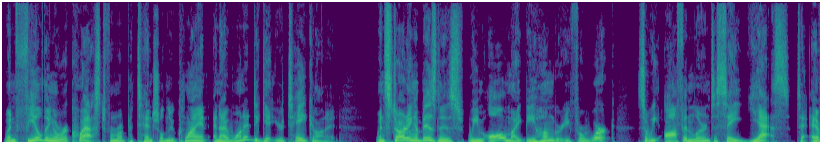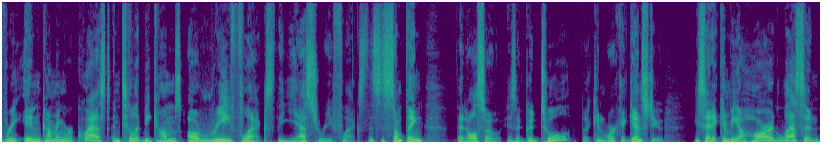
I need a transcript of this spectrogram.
when fielding a request from a potential new client. And I wanted to get your take on it. When starting a business, we all might be hungry for work. So we often learn to say yes to every incoming request until it becomes a reflex, the yes reflex. This is something that also is a good tool, but can work against you. He said it can be a hard lesson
